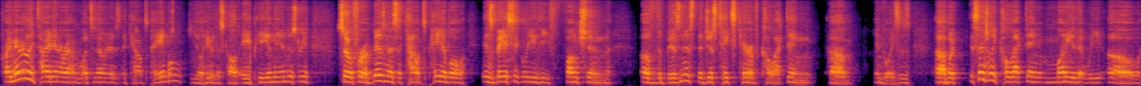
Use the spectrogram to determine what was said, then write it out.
primarily tied in around what's known as accounts payable. You'll hear this called AP in the industry. So for a business, accounts payable is basically the function of the business that just takes care of collecting um, invoices, uh, but essentially collecting money that we owe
